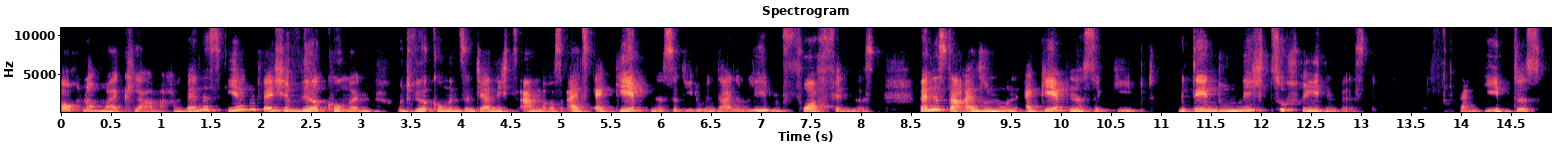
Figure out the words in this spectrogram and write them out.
auch noch mal klar machen, wenn es irgendwelche Wirkungen und Wirkungen sind ja nichts anderes als Ergebnisse, die du in deinem Leben vorfindest. Wenn es da also nun Ergebnisse gibt, mit denen du nicht zufrieden bist, dann gibt es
